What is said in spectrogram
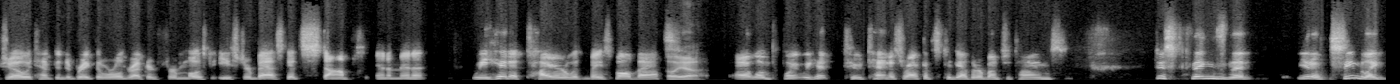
Joe attempted to break the world record for most Easter baskets stomped in a minute. We hit a tire with baseball bats. Oh, yeah. At one point, we hit two tennis rackets together a bunch of times. Just things that, you know, seemed like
